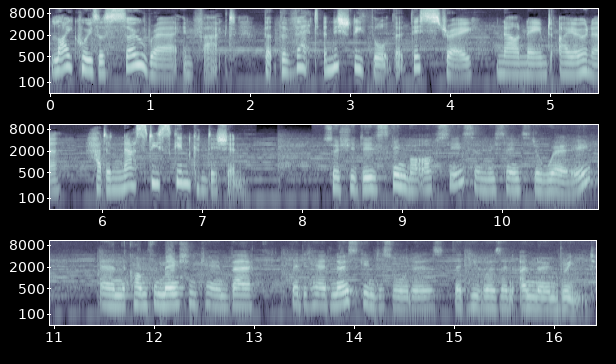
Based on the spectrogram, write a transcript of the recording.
Lykois are so rare, in fact, that the vet initially thought that this stray, now named Iona, had a nasty skin condition. So she did skin biopsies and we sent it away and the confirmation came back that he had no skin disorders, that he was an unknown breed.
